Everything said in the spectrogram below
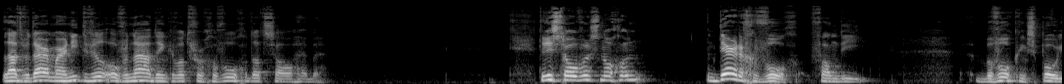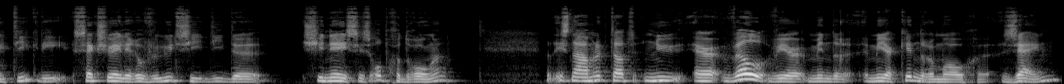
Laten we daar maar niet te veel over nadenken wat voor gevolgen dat zal hebben. Er is trouwens nog een, een derde gevolg van die bevolkingspolitiek, die seksuele revolutie die de Chinezen is opgedrongen. Dat is namelijk dat nu er wel weer minder, meer kinderen mogen zijn,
